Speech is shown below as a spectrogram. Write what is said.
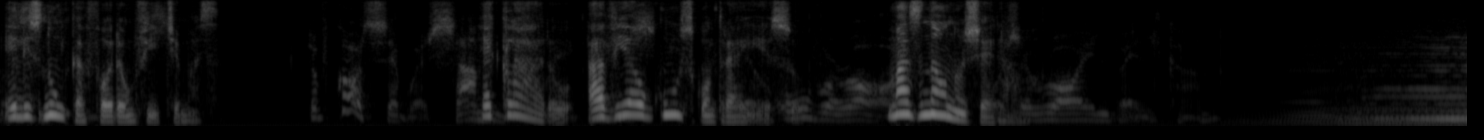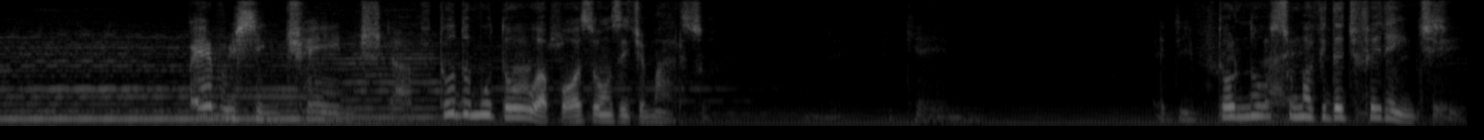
Eles nunca foram vítimas. É claro, havia alguns contra isso, mas não no geral. Tudo mudou após 11 de março. Tornou-se uma vida diferente,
